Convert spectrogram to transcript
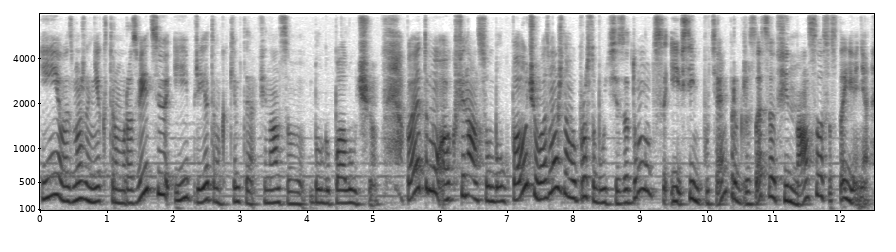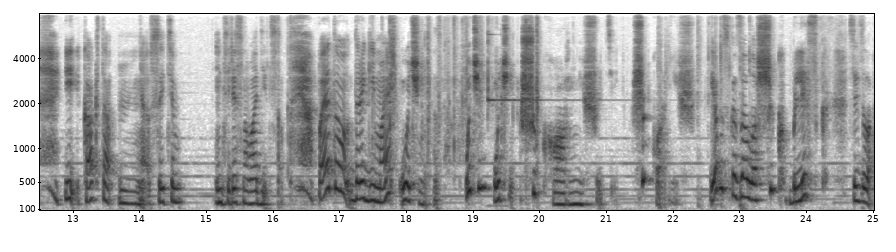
и, возможно, некоторому развитию и при этом каким-то финансовому благополучию. Поэтому а, к финансовому благополучию, возможно, вы просто будете задумываться и всеми путями прогрызать свое финансовое состояние и как-то с этим интересно водиться. Поэтому, дорогие мои, очень, очень, очень шикарнейший день. Шикарнейший. Я бы сказала шик, блеск, все дела.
